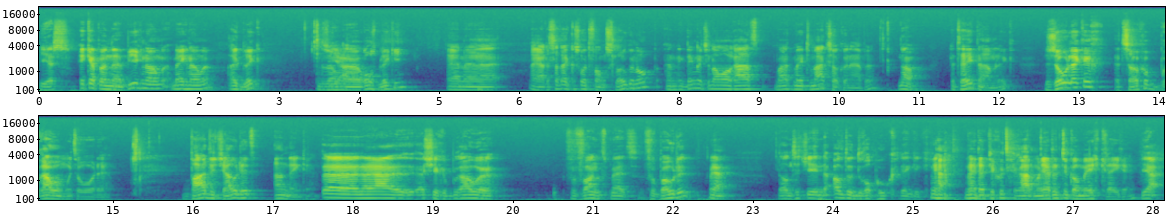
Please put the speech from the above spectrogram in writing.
Yes. Ik heb een bier genomen, meegenomen uit blik. Dat is een Ja. eh, roze blikkie. En eh, nou ja, er staat eigenlijk een soort van slogan op. En ik denk dat je dan wel raadt waar het mee te maken zou kunnen hebben. Nou, Het heet namelijk Zo lekker, het zou gebrouwen moeten worden. Waar doet jou dit aan denken? Eh, nou ja, als je gebrouwen vervangt met verboden, Ja, dan zit je in de autodrophoek, denk ik. ja nee, dat heb je goed geraden. Maar je hebt het natuurlijk al meegekregen. Ja,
